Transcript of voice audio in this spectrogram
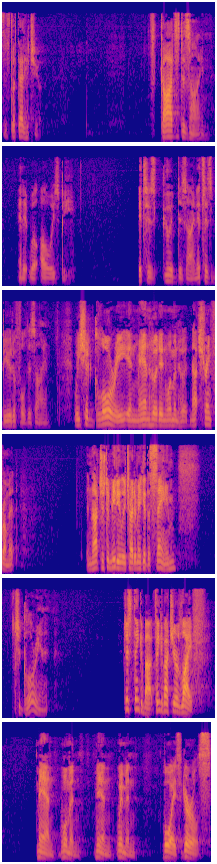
Just let that hit you. It's God's design, and it will always be. It's His good design, it's His beautiful design. We should glory in manhood and womanhood, not shrink from it, and not just immediately try to make it the same. We should glory in it. Just think about think about your life. Man, woman, men, women, boys, girls.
